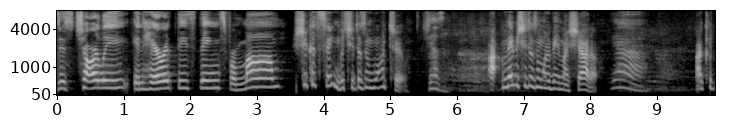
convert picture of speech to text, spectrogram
Does Charlie inherit these things from mom? She could sing, but she doesn't want to. She doesn't. Uh, maybe she doesn't want to be in my shadow. Yeah. I could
